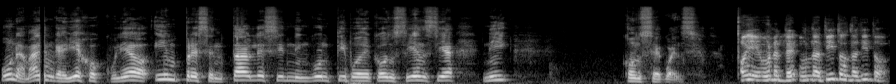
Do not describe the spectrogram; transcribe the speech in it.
Una manga de viejos culiados impresentables sin ningún tipo de conciencia ni consecuencia. Oye, un, un datito, un datito.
